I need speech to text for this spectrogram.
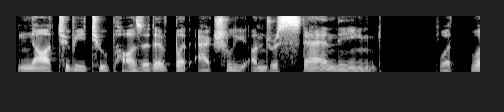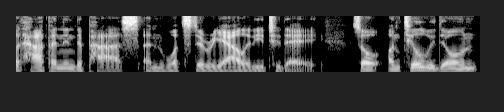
not to be too positive, but actually understanding what what happened in the past and what's the reality today. So until we don't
